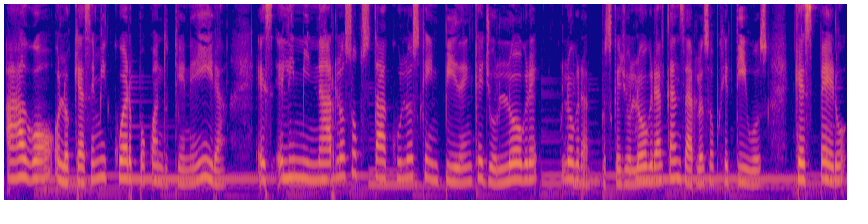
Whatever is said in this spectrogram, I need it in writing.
hago o lo que hace mi cuerpo cuando tiene ira es eliminar los obstáculos que impiden que yo logre lograr, pues que yo logre alcanzar los objetivos que espero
